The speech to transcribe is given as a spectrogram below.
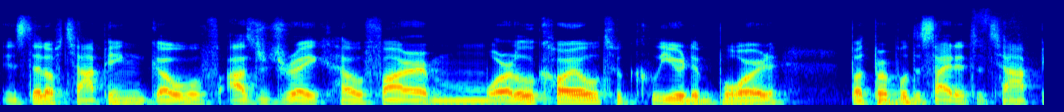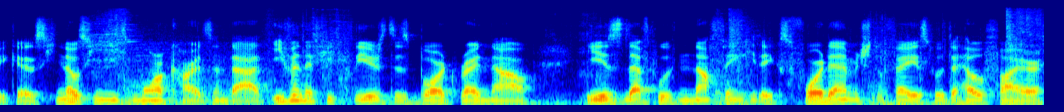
instead of tapping, go with Azure Drake, Hellfire, Mortal Coil to clear the board. But Purple decided to tap because he knows he needs more cards than that. Even if he clears this board right now, he is left with nothing. He takes 4 damage to face with the Hellfire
